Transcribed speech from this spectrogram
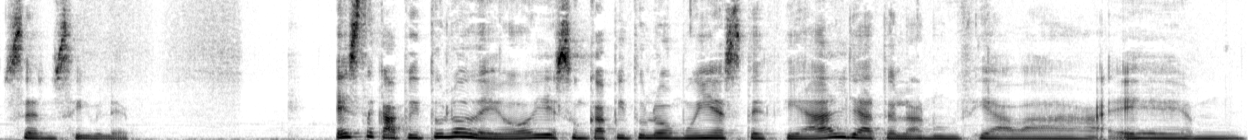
sensible. Este capítulo de hoy es un capítulo muy especial, ya te lo anunciaba em,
